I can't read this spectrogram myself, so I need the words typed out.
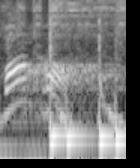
Simanko.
